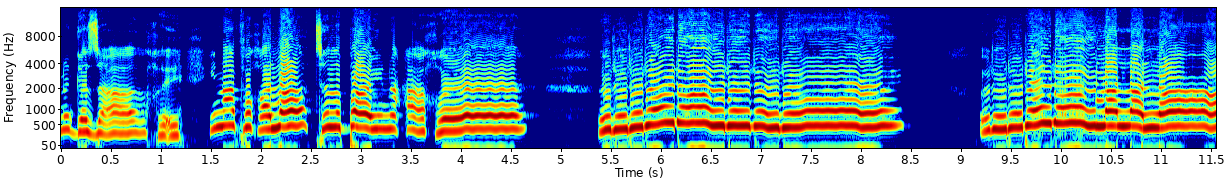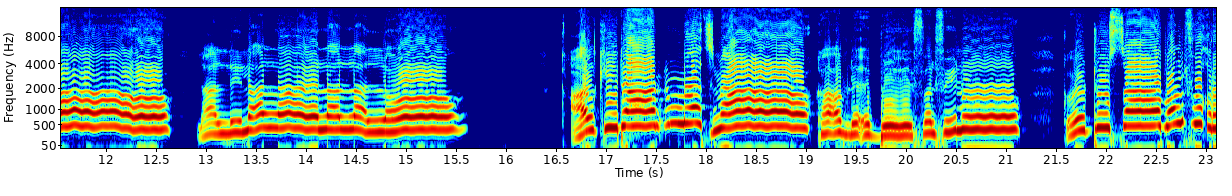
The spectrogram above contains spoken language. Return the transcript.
ንገዛኺ ይናፍቓላ ትልባይ ንዓኸ ቃል ኪዳን እምነትና ካብ ልቢ ፈልፊሉ ቅዱስ ጸበል ፍቕሪ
